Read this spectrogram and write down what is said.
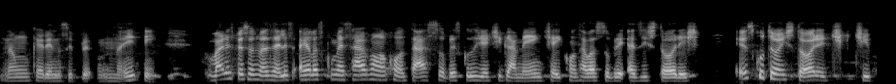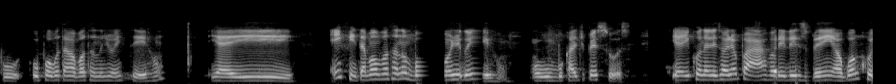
Não querendo se... pre- Enfim, várias pessoas mais velhas, aí elas começavam a contar sobre as coisas de antigamente, aí contava sobre as histórias. Eu escutei uma história, de, tipo, o povo tava voltando de um enterro, e aí... Enfim, estavam voltando um bonde do enterro, um bocado de pessoas. E aí, quando eles olham pra árvore, eles veem alguma coisa.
